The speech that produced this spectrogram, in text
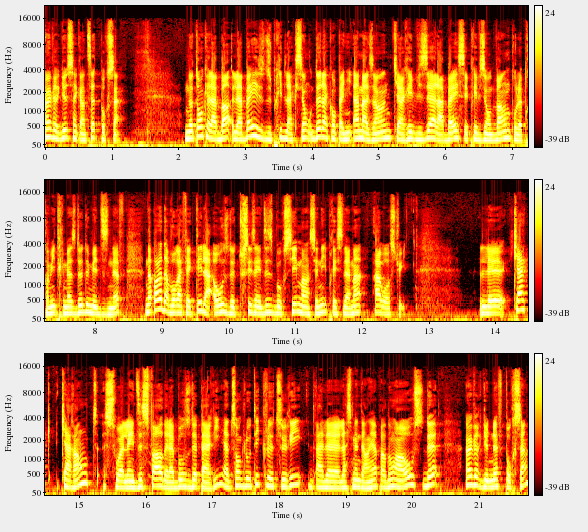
1,57%. Notons que la, ba- la baisse du prix de l'action de la compagnie Amazon, qui a révisé à la baisse ses prévisions de vente pour le premier trimestre de 2019, n'a pas l'air d'avoir affecté la hausse de tous ces indices boursiers mentionnés précédemment à Wall Street. Le CAC 40, soit l'indice phare de la bourse de Paris, a de son côté clôturé la semaine dernière pardon, en hausse de 1,9%.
